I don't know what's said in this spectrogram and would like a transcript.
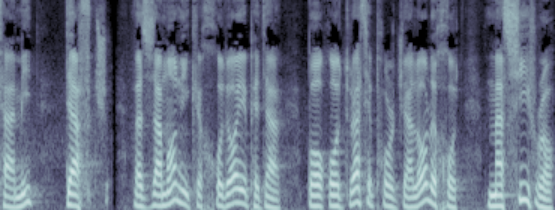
تعمید دفن شد. و زمانی که خدای پدر با قدرت پرجلال خود مسیح را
